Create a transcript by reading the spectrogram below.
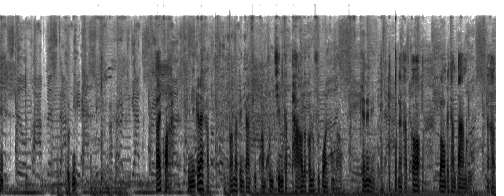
นี่ฝึกนี้ซ้ายขวาอย่างนี้ก็ได้ครับว่ามันเป็นการฝึกความคุ้นชินกับเท้าแล้วก็ลูกฟุตบอลของเราแค่นั้นเองนะครับ ก็ลองไปทำตามดูนะครับ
